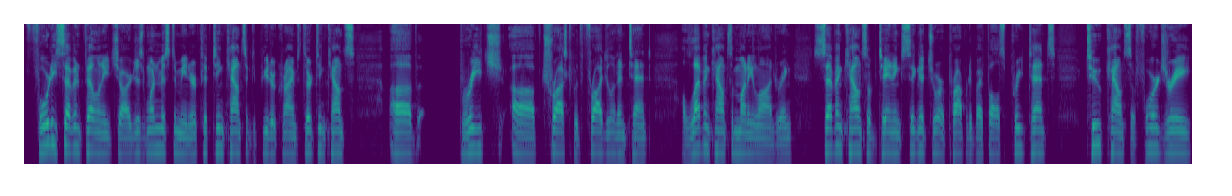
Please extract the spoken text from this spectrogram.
47 felony charges, one misdemeanor, 15 counts of computer crimes, 13 counts of breach of trust with fraudulent intent, 11 counts of money laundering, 7 counts of obtaining signature or property by false pretense, 2 counts of forgery.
